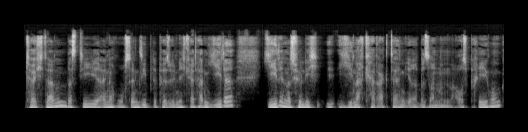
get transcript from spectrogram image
Töchtern, dass die eine hochsensible Persönlichkeit haben. Jeder, jede natürlich je nach Charakter in ihrer besonderen Ausprägung.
